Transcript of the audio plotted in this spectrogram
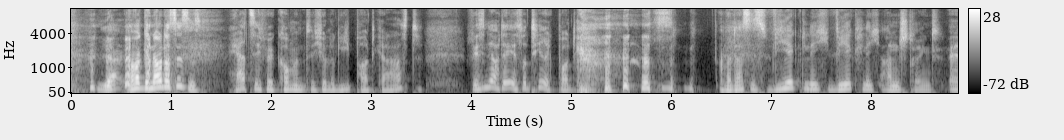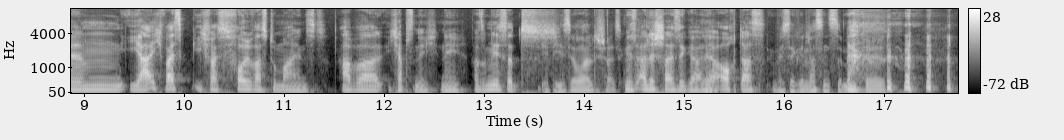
ja, aber genau das ist es. Herzlich willkommen im Psychologie-Podcast. Wir sind ja auch der Esoterik-Podcast. Aber das ist wirklich, wirklich anstrengend. ähm, ja, ich weiß, ich weiß voll, was du meinst. Aber ich hab's nicht. Nee. Also mir ist das. Ja, die ist ja auch alles scheiße. mir ist alles scheißegal, ja, auch das. Du bist der gelassenste Mensch der Welt.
